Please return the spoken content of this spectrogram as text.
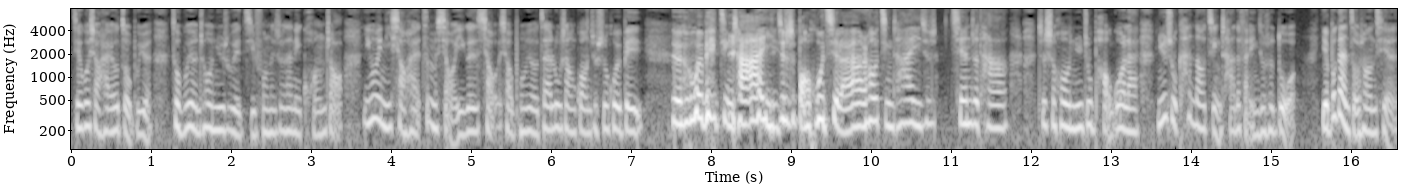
结果小孩又走不远，走不远之后，女主也急疯了，就在那里狂找。因为你小孩这么小一个小小朋友在路上逛，就是会被对 会被警察阿姨就是保护起来啊。然后警察阿姨就是牵着他，这时候女主跑过来，女主看到警察的反应就是躲。也不敢走上前，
